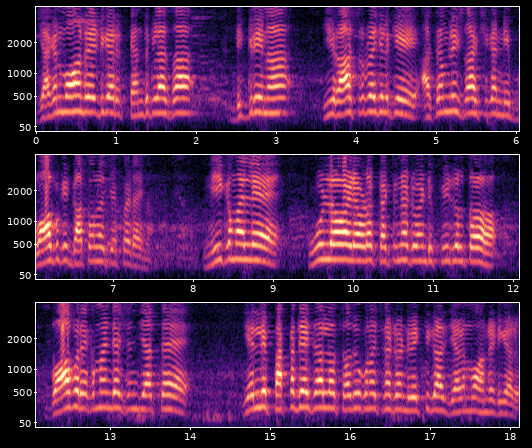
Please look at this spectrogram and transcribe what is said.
జగన్మోహన్ రెడ్డి గారు టెన్త్ క్లాసా డిగ్రీనా? ఈ రాష్ట్ర ప్రజలకి అసెంబ్లీ సాక్షిగా నీ బాబుకి గతంలో చెప్పాడు ఆయన. నీకు మళ్ళీ ఊళ్ళో వాడు ఎవడో కట్టినటువంటి ఫీజులతో బాబు రికమెండేషన్ చేస్తే వెళ్ళి పక్క దేశాల్లో చదువుకుని వచ్చినటువంటి వ్యక్తి కాదు జగన్మోహన్ రెడ్డి గారు.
